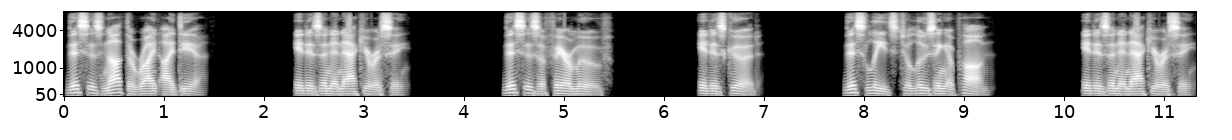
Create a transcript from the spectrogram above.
This is not the right idea. It is an inaccuracy. This is a fair move. It is good. This leads to losing a pawn. It is an inaccuracy.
